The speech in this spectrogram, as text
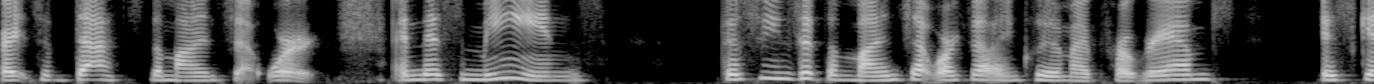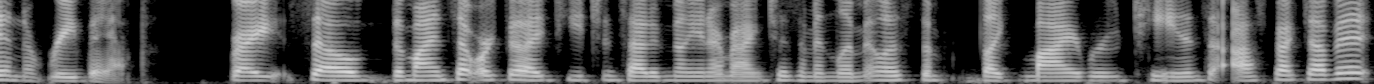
right? So that's the mindset work. And this means this means that the mindset work that I include in my programs is getting a revamp, right? So the mindset work that I teach inside of Millionaire Magnetism and Limitless, the like my routines aspect of it,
